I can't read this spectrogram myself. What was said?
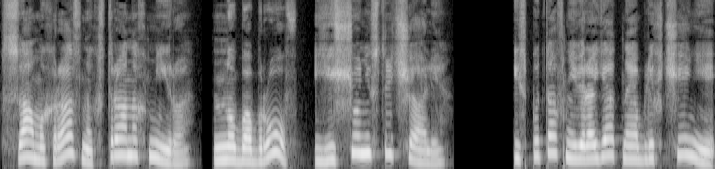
в самых разных странах мира, но бобров еще не встречали. Испытав невероятное облегчение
